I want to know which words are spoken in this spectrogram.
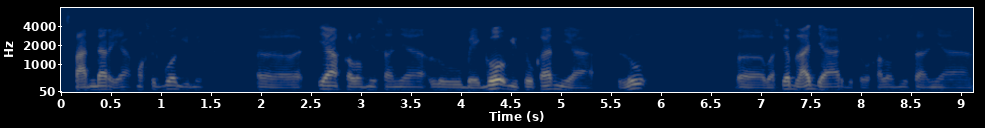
standar ya. Maksud gue gini. Uh, ya kalau misalnya lu bego gitu kan ya lu uh, maksudnya belajar gitu. Kalau misalnya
